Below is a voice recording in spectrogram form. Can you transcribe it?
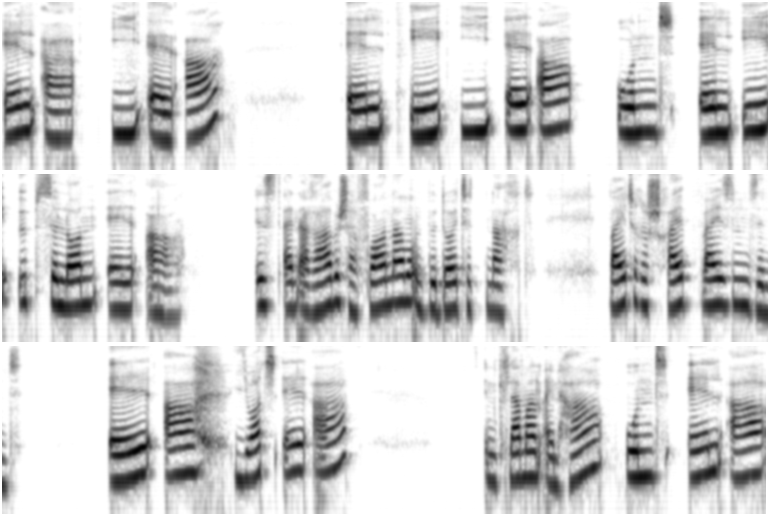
L-A-I-L-A, L-E-I-L-A und L-E-Y-L-A ist ein arabischer Vorname und bedeutet Nacht. Weitere Schreibweisen sind L-A-J-L-A in Klammern ein H und L-A-Y-L-A.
